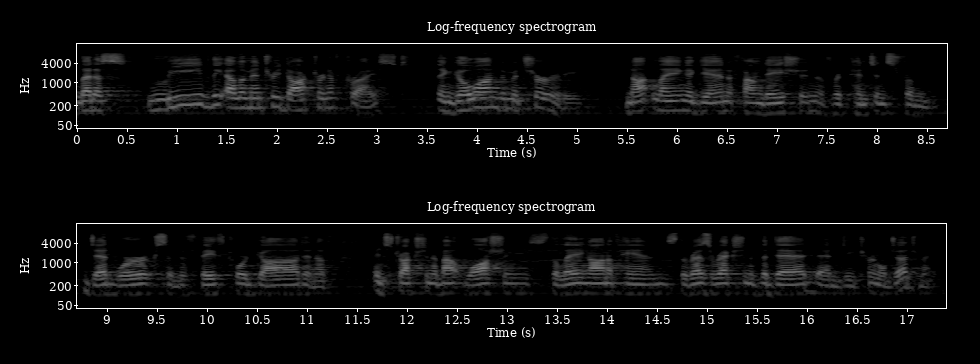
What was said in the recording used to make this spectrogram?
let us leave the elementary doctrine of Christ and go on to maturity, not laying again a foundation of repentance from dead works and of faith toward God and of instruction about washings, the laying on of hands, the resurrection of the dead, and eternal judgment.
